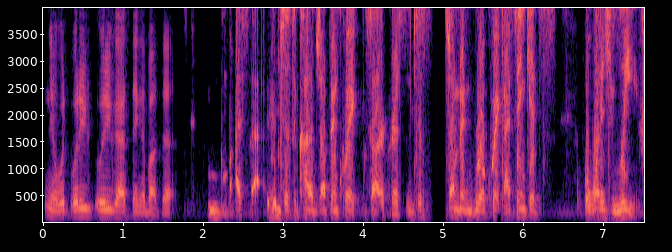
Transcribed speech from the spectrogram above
you know, what, what do you what do you guys think about that? I, just to kind of jump in quick. Sorry, Chris. Just jumping real quick. I think it's. But what did you leave?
